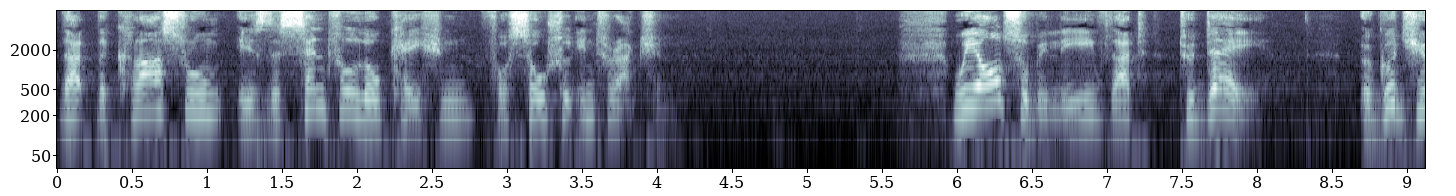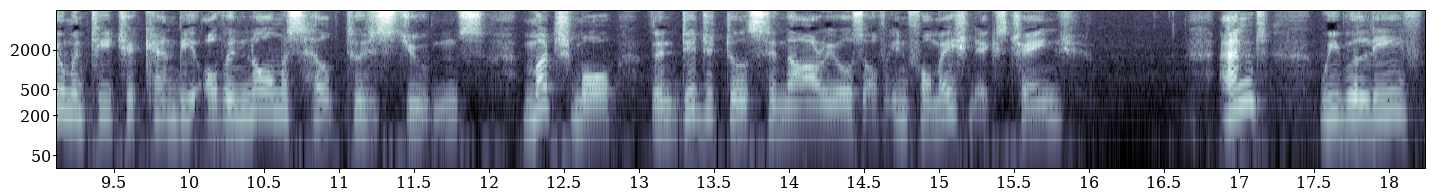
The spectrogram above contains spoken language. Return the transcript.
that the classroom is the central location for social interaction. We also believe that today a good human teacher can be of enormous help to his students, much more than digital scenarios of information exchange and we believe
